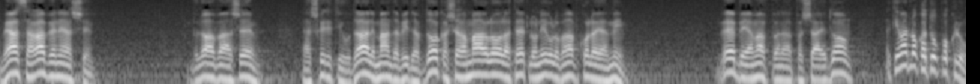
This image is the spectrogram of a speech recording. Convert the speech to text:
והיה שרה בעיני השם. ולא אהבה השם להשחית את יהודה למען דוד עבדו, כאשר אמר לו לתת לו ניר ולבניו כל הימים. ובימיו פשע אדום, וכמעט לא כתוב פה כלום.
